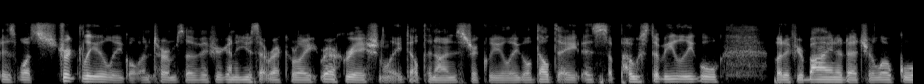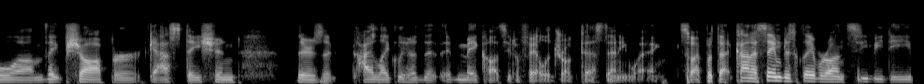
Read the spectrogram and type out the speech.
is what's strictly illegal in terms of if you're going to use that recre- recreationally delta 9 is strictly illegal delta 8 is supposed to be legal but if you're buying it at your local um, vape shop or gas station there's a high likelihood that it may cause you to fail a drug test anyway. So I put that kind of same disclaimer on CBD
